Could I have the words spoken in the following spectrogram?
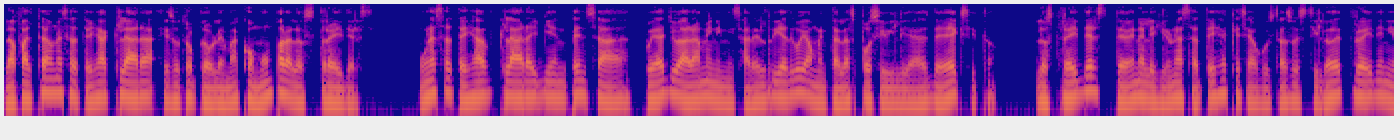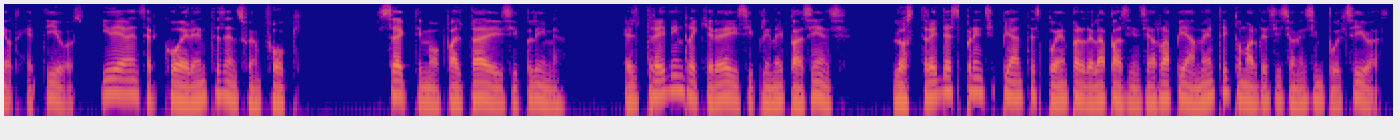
La falta de una estrategia clara es otro problema común para los traders. Una estrategia clara y bien pensada puede ayudar a minimizar el riesgo y aumentar las posibilidades de éxito. Los traders deben elegir una estrategia que se ajuste a su estilo de trading y objetivos, y deben ser coherentes en su enfoque. Séptimo, falta de disciplina. El trading requiere de disciplina y paciencia. Los traders principiantes pueden perder la paciencia rápidamente y tomar decisiones impulsivas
